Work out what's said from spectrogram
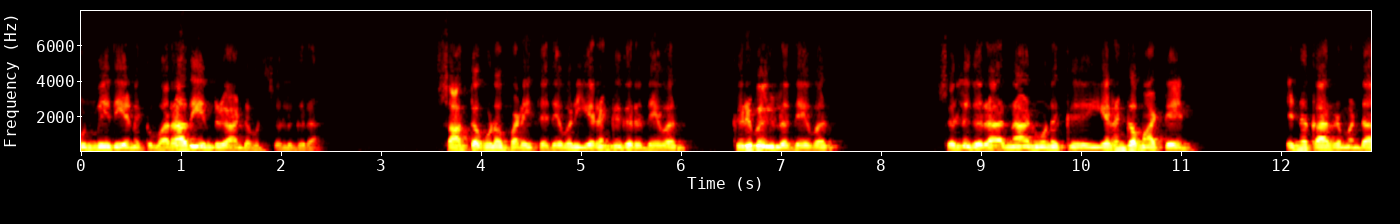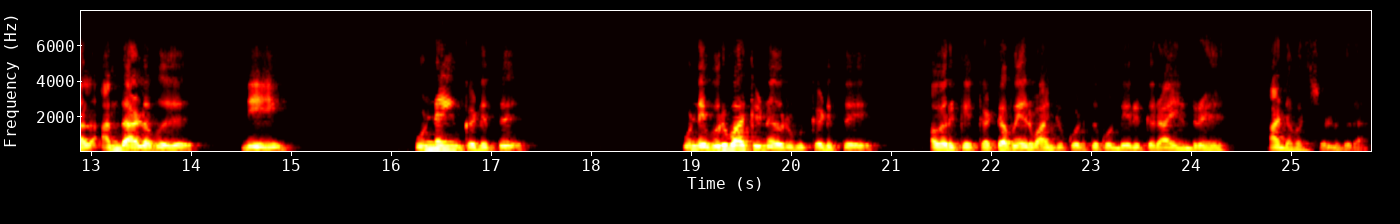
உன் மீது எனக்கு வராது என்று ஆண்டவர் சொல்லுகிறார். சாந்த குணம் படைத்த தேவன் இறங்குகிற தேவன் கிருபையுள்ள தேவன் சொல்லுகிறார் நான் உனக்கு இறங்க மாட்டேன். என்ன காரணம் என்றால் அந்த அளவு நீ உன்னையும் கெடுத்து உன்னை உருவாக்கினரும் கெடுத்து அவருக்கு கெட்ட பெயர் வாங்கி கொடுத்து கொண்டு இருக்கிறாய் என்று ஆண்டவர் சொல்லுகிறார்.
